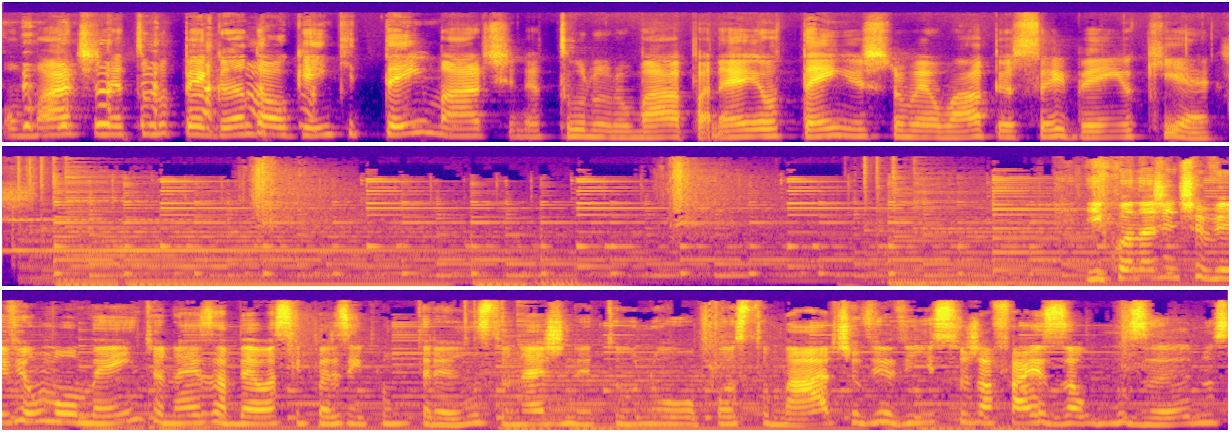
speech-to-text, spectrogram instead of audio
O Marte Netuno pegando alguém que tem Marte Netuno no mapa, né? Eu tenho isso no meu mapa, eu sei bem o que é. E quando a gente vive um momento, né, Isabel, assim, por exemplo, um trânsito, né, de Netuno oposto Marte, eu vivi isso já faz alguns anos.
